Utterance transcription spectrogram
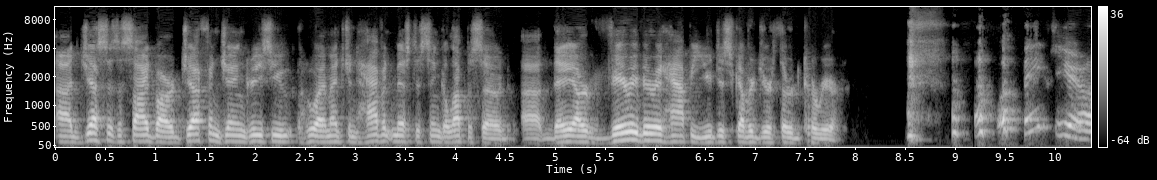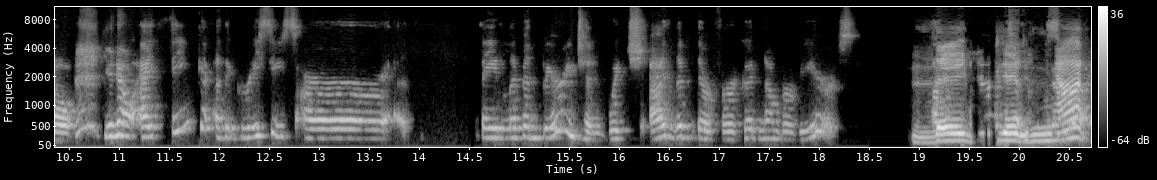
uh, just as a sidebar, Jeff and Jane Greasy, who I mentioned haven't missed a single episode, uh, they are very, very happy you discovered your third career. well, thank you. You know, I think the Greasys are, they live in Barrington, which I lived there for a good number of years. They did not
